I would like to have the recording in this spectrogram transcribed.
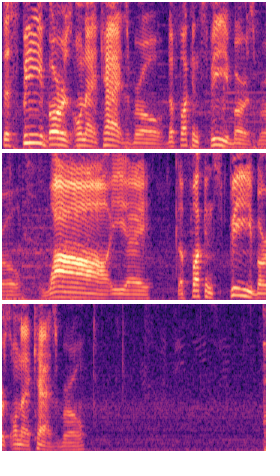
The speed burst on that catch, bro. The fucking speed burst, bro. Wow, EA. The fucking speed burst on that catch, bro. Oh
